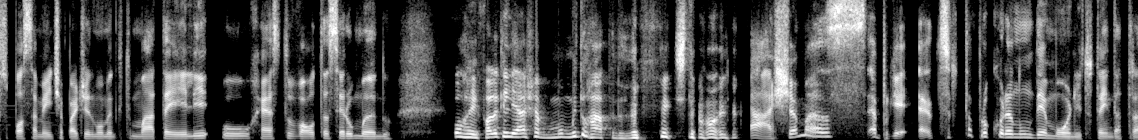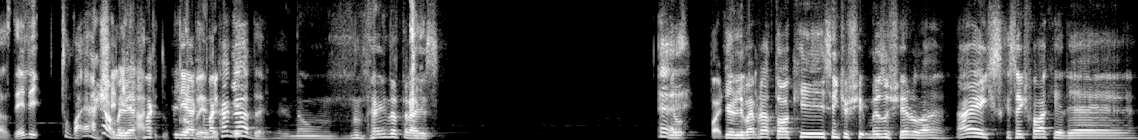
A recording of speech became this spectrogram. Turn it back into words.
supostamente a partir do momento que tu mata ele, o resto volta a ser humano. Porra, e fala que ele acha mu- muito rápido esse demônio. Acha, mas. É porque é, se tu tá procurando um demônio e tu tá indo atrás dele, tu vai achar Não, ele, ele acha, na, rápido. O ele acha na é que- cagada. Ele não, não tá indo atrás. É, Eu- pode ele vai pra toque e sente o che- mesmo cheiro lá. Ah, é, esqueci de falar que ele é.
